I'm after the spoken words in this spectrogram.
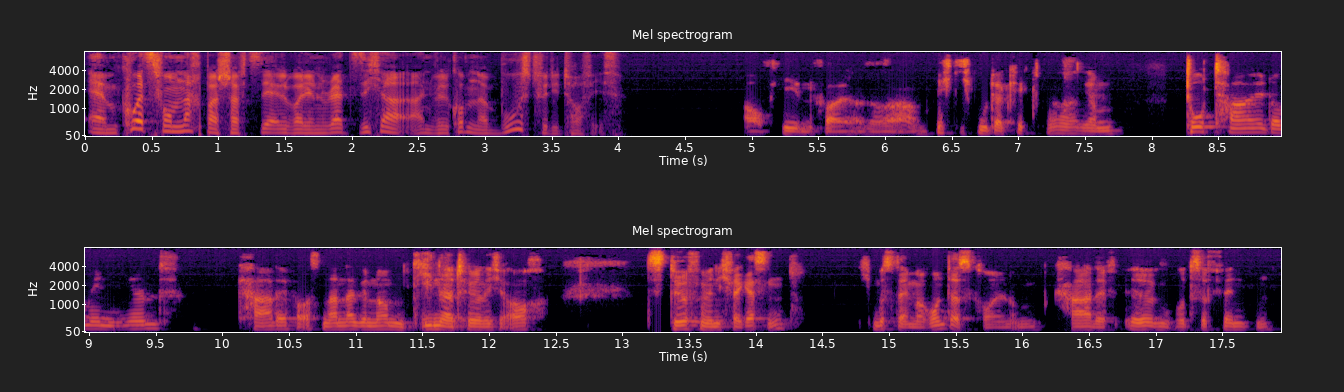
Ähm, kurz vorm Nachbarschaftsduell bei den Reds sicher ein willkommener Boost für die Toffees. Auf jeden Fall. Also ein richtig guter Kick. Ne? Die haben total dominierend Cardiff auseinandergenommen. Die natürlich auch. Das dürfen wir nicht vergessen ich musste immer runterscrollen, um Cardiff irgendwo zu finden.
